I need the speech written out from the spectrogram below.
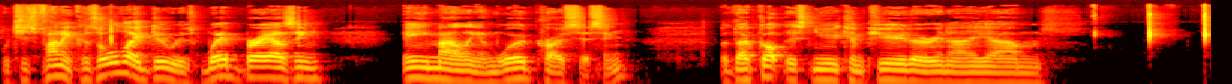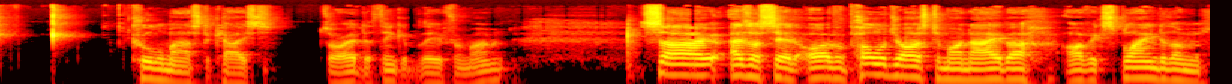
which is funny because all they do is web browsing, emailing, and word processing. But they've got this new computer in a um, Cooler Master case. So I had to think of there for a moment. So, as I said, I've apologised to my neighbour. I've explained to them,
